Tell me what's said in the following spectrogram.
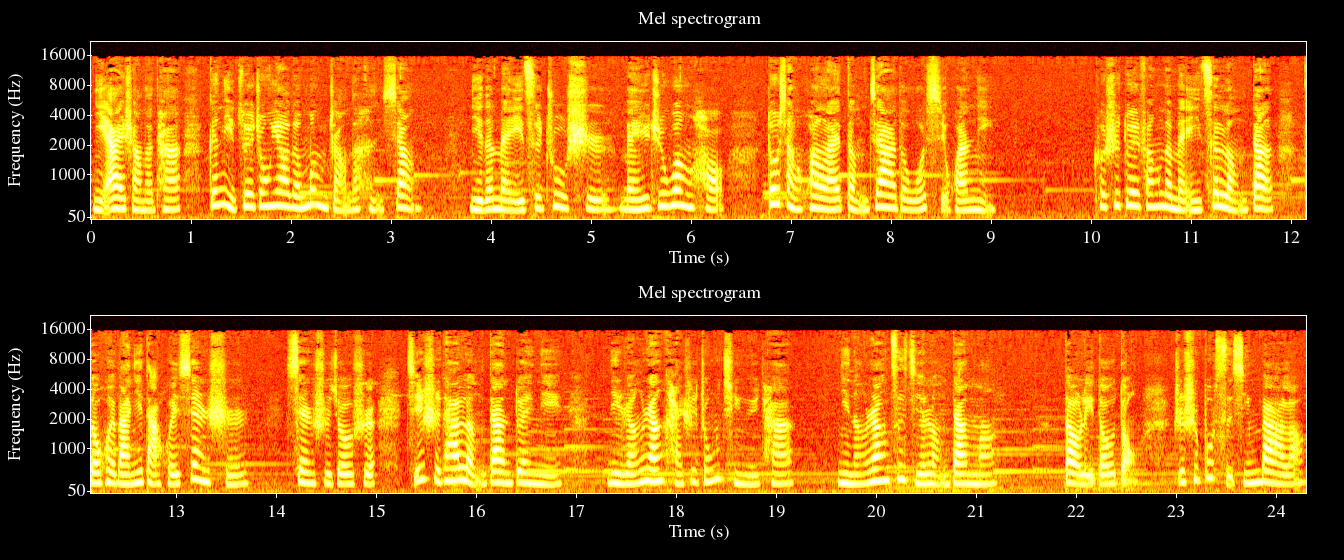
你爱上的他，跟你最重要的梦长得很像。你的每一次注视，每一句问候，都想换来等价的“我喜欢你”。可是对方的每一次冷淡，都会把你打回现实。现实就是，即使他冷淡对你，你仍然还是钟情于他。你能让自己冷淡吗？道理都懂，只是不死心罢了。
